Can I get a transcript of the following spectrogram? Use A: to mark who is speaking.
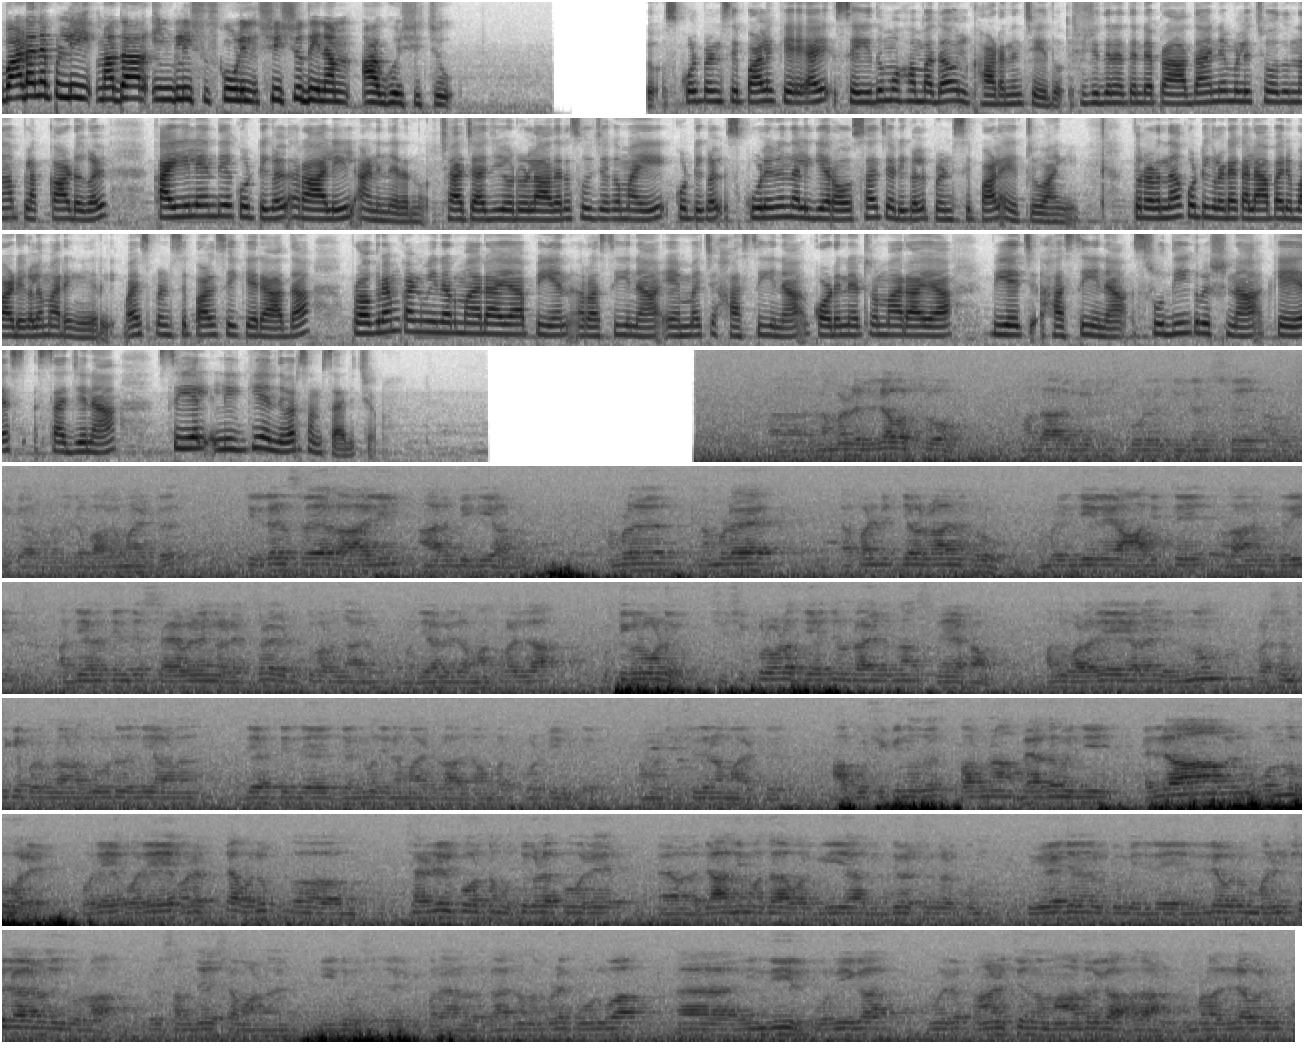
A: Vadanappally Madar English സ്കൂളിൽ ശിശുദിനം ആഘോഷിച്ചു
B: school principal K I Sayed Muhammad ഉദ്ഘാടനം ചെയ്തു. ശിശുദിനത്തിന്റെ പ്രാധാന്യം വിളിച്ചോതുന്ന പ്ലക്കാർഡുകൾ കയ്യിലേന്തിയ കുട്ടികൾ റാലിയിൽ അണിനിരന്നു. ചാച്ചാജിയോടുള്ള ആദരസൂചകമായി കുട്ടികൾ സ്കൂളിന് നൽകിയ റോസാ ചെടികൾ പ്രിൻസിപ്പാൾ ഏറ്റുവാങ്ങി. തുടർന്ന് കുട്ടികളുടെ കലാപരിപാടികളും അരങ്ങേറി. Vice principal C K Radha programme കൺവീനർമാരായ P N Razeena M H Haseena കോർഡിനേറ്റർമാരായ B H Haseena Shruthi Krishna K S Sajina C L Ligi എന്നിവർ സംസാരിച്ചു.
C: എല്ലാ വർഷവും Madar English school children's day ആഘോഷിക്കാറുണ്ട് അതിന്റെ ഭാഗമായിട്ട് ചിൽഡ്രൻസ് ഡേ റാലി ആരംഭിക്കുകയാണ്. നമ്മൾ നമ്മുടെ പണ്ഡിറ്റ് ജവഹർലാൽ നെഹ്റു നമ്മുടെ ഇന്ത്യയിലെ ആദ്യത്തെ പ്രധാനമന്ത്രി അദ്ദേഹത്തിന്റെ സേവനങ്ങൾ എത്ര എടുത്തു പറഞ്ഞാലും മതിയാവില്ല മാത്രമല്ല കുട്ടികളോട് ശിശുക്കളോട് അദ്ദേഹത്തിനുണ്ടായിരുന്ന സ്നേഹം അത് വളരെയേറെ എന്നും പ്രശംസിക്കപ്പെടുന്നതാണ്. അതുകൊണ്ട് തന്നെയാണ് അദ്ദേഹത്തിന്റെ ജന്മദിനമായിട്ടുള്ള നവംബർ ഫോർട്ടീൻത്ത് നമ്മൾ ശിശുദിനമായിട്ട് ആഘോഷിക്കുന്നത്. പറഞ്ഞ ഭേദമന്യേ എല്ലാവരും ഒന്നുപോലെ ഒരേ ഒരേ ഒരൊറ്റ ഒരു ചരടിൽ കോർത്ത മുത്തുകളെ പോലെ ആ, ജാതി മത വർഗീയ വിദ്വേഷങ്ങൾക്കും വിവേചനങ്ങൾക്കും എതിരെ എല്ലാവരും മനുഷ്യരാണ് എന്നുള്ള ഒരു സന്ദേശമാണ് ഈ ദിവസത്തിൽ എനിക്ക് പറയാനുള്ളത്. കാരണം നമ്മുടെ പൂർവ ഇന്ത്യയിൽ പൂർവിക കാണിച്ചു തന്ന മാതൃക അതാണ്. നമ്മളെല്ലാവരും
